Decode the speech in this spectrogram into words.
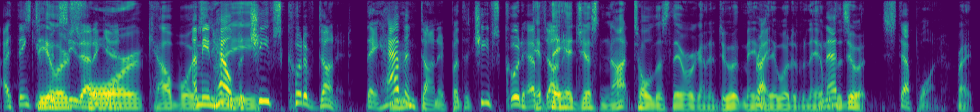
I think you Steelers could see that four, again. Cowboys I mean, hell, the. Mm-hmm. Chiefs could have done it. They haven't done it, but the Chiefs could have If they it. had just not told us they were going to do it, maybe Right. they would have been able to do it. Step one. Right.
